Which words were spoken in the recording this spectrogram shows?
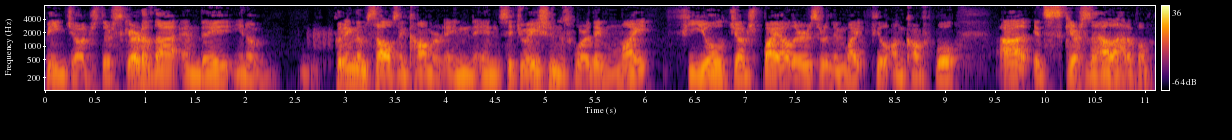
being judged. They're scared of that, and they you know putting themselves in conver- in in situations where they might feel judged by others or they might feel uncomfortable. Uh, it scares the hell out of them.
